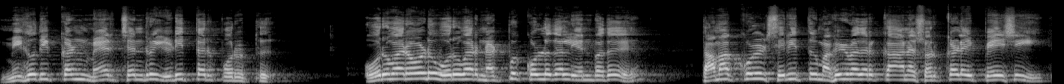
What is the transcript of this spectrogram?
மிகுதிக்கண் மேற்சென்று இடித்தற் பொருட்டு. ஒருவரோடு ஒருவர் நட்பு கொள்ளுதல் என்பது தமக்குள் சிரித்து மகிழ்வதற்கான சொற்களை பேசி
